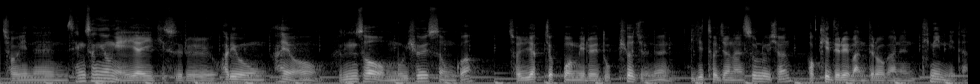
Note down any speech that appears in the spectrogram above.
저희는 생성형 AI 기술을 활용하여 문서 업무 효율성과 전략적 범위를 높여주는 디지털 전환 솔루션 버키드를 만들어가는 팀입니다.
